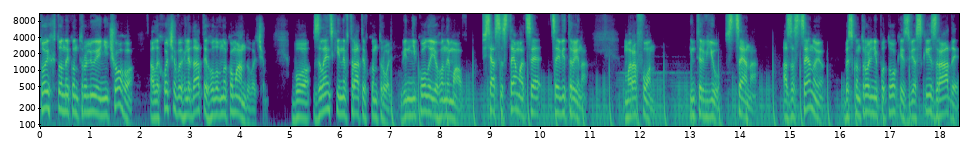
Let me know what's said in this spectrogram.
той, хто не контролює нічого, але хоче виглядати головнокомандувачем. Бо Зеленський не втратив контроль, він ніколи його не мав. Вся система це, це вітрина, марафон, інтерв'ю, сцена. А за сценою безконтрольні потоки, зв'язки, зради.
